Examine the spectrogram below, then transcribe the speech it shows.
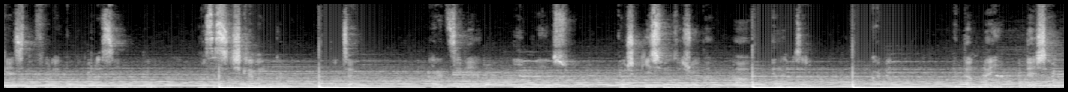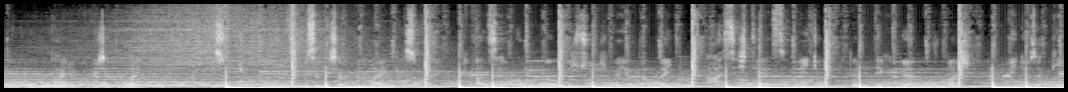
que se não for incomum para si, você se inscreva no canal, pode ser? Agradeceria imenso, pois que isso nos ajuda a dinamizar também deixa o teu comentário teu like. Isso mesmo, se você deixar o teu like, isso vai fazer com que outras pessoas venham também a assistir esse vídeo e permitir que gravemos mais vídeos aqui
